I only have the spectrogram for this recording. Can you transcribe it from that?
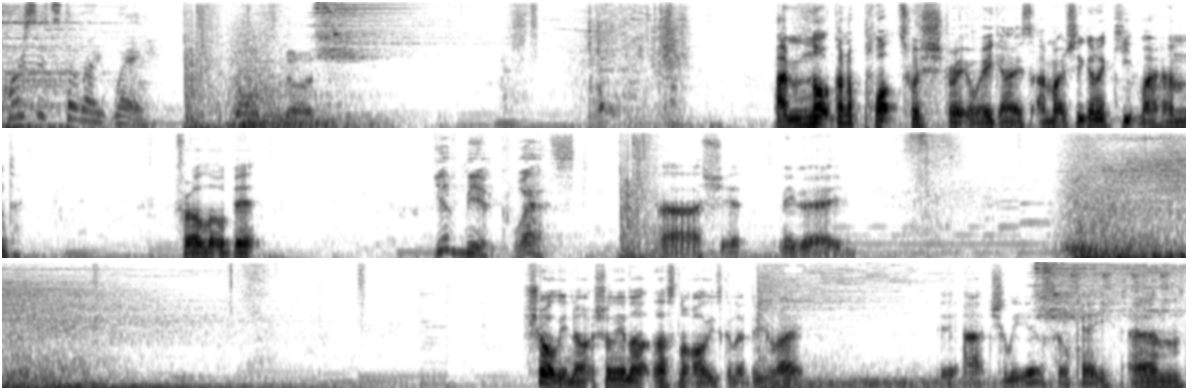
course it's the right way. I'm not gonna plot twist straight away, guys. I'm actually gonna keep my hand for a little bit. Give me a quest. Ah, shit. Maybe I. Surely not. Surely not. That's not all he's gonna do, right? It actually is. Okay. Um.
